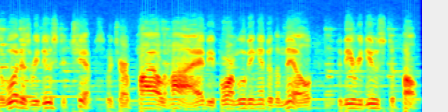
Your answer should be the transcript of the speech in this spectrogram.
The wood is reduced to chips, which are piled high before moving into the mill to be reduced to pulp.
